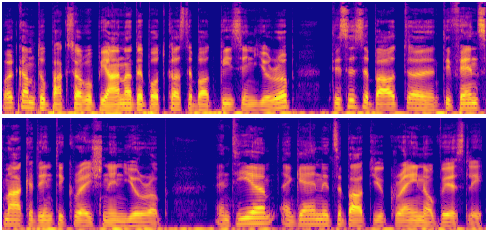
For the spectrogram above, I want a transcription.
Welcome to Pax Europiana, the podcast about peace in Europe. This is about uh, defense market integration in Europe. And here, again, it's about Ukraine, obviously,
